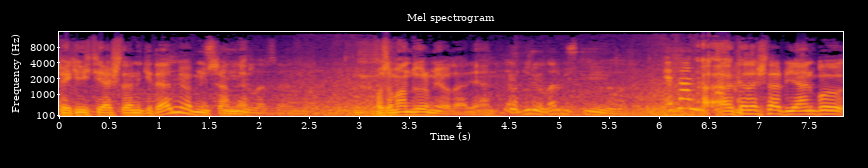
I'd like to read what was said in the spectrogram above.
Peki ihtiyaçlarını gidermiyor mu insanlar? O zaman durmuyorlar yani. duruyorlar bisküvi yiyorlar. Efendim A- Arkadaşlar yani bu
